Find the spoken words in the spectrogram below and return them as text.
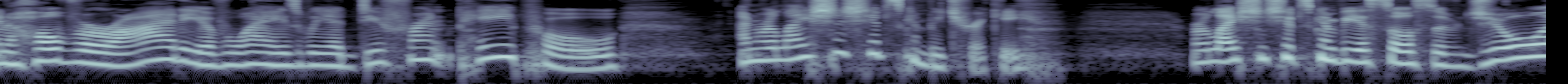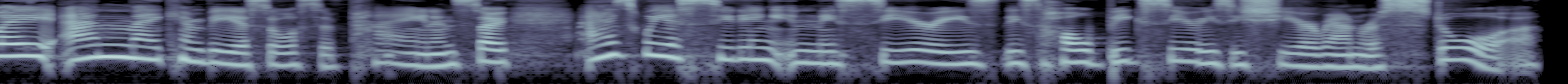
in a whole variety of ways. We are different people, and relationships can be tricky. Relationships can be a source of joy and they can be a source of pain. And so, as we are sitting in this series, this whole big series this year around Restore,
